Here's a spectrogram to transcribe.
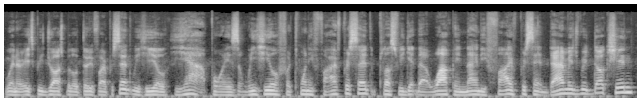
when her HP drops below 35%, we heal. Yeah, boys, we heal for 25%, plus we get that whopping 95% damage reduction.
